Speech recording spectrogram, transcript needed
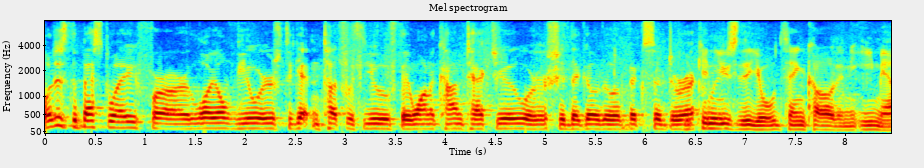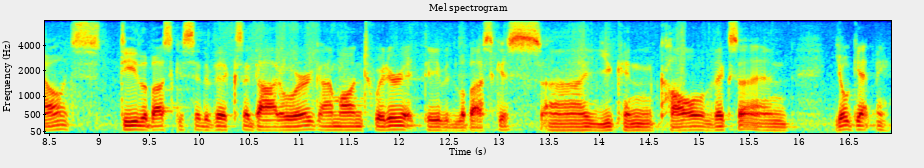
What is the best way for our loyal viewers to get in touch with you if they want to contact you, or should they go to Avixa You directly? can use the old thing called an email. It's dlabuskes at avixa.org. I'm on Twitter at David Labuskes. Uh, you can call Avixa and you'll get me.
